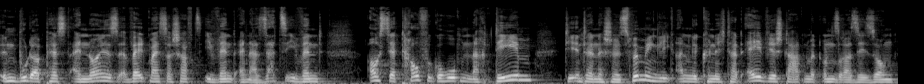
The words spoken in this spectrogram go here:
in Budapest ein neues Weltmeisterschaftsevent, ein Ersatzevent aus der Taufe gehoben, nachdem die International Swimming League angekündigt hat, ey, wir starten mit unserer Saison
